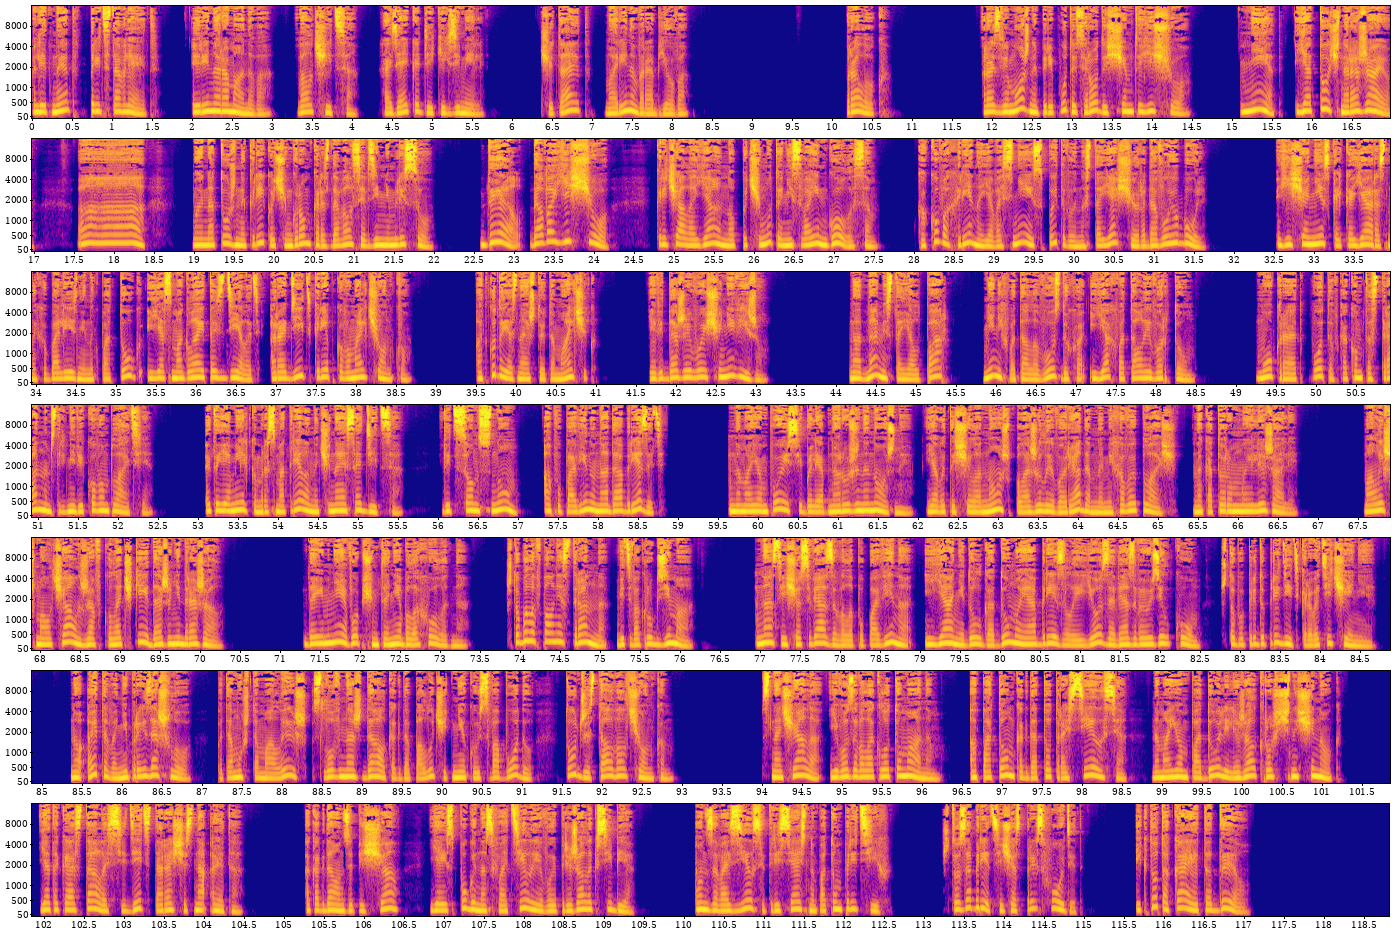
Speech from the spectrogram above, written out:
Литнет представляет Ирина Романова, волчица, хозяйка диких земель. Читает Марина Воробьева. Пролог. Разве можно перепутать роды с чем-то еще? Нет, я точно рожаю. А, -а, а Мой натужный крик очень громко раздавался в зимнем лесу. Дел, давай еще! кричала я, но почему-то не своим голосом. Какого хрена я во сне испытываю настоящую родовую боль? Еще несколько яростных и болезненных потуг, и я смогла это сделать, родить крепкого мальчонку. Откуда я знаю, что это мальчик? Я ведь даже его еще не вижу. Над нами стоял пар, мне не хватало воздуха, и я хватала его ртом. Мокрая от пота в каком-то странном средневековом платье. Это я мельком рассмотрела, начиная садиться. Ведь сон сном, а пуповину надо обрезать. На моем поясе были обнаружены ножны. Я вытащила нож, положила его рядом на меховой плащ, на котором мы и лежали. Малыш молчал, сжав кулачки и даже не дрожал. Да и мне, в общем-то, не было холодно. Что было вполне странно, ведь вокруг зима. Нас еще связывала пуповина, и я, недолго думая, обрезала ее, завязывая узелком, чтобы предупредить кровотечение. Но этого не произошло потому что малыш словно ждал, когда получит некую свободу, тут же стал волчонком. Сначала его заволокло туманом, а потом, когда тот рассеялся, на моем подоле лежал крошечный щенок. Я так и осталась сидеть, таращась на это. А когда он запищал, я испуганно схватила его и прижала к себе. Он завозился, трясясь, но потом притих. Что за бред сейчас происходит? И кто такая эта Дел?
